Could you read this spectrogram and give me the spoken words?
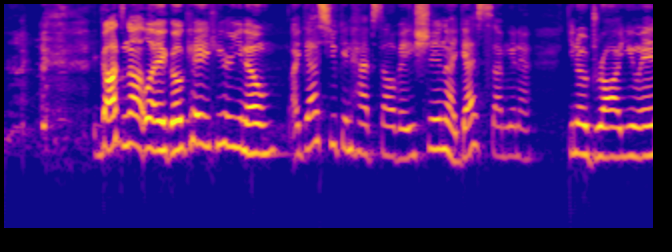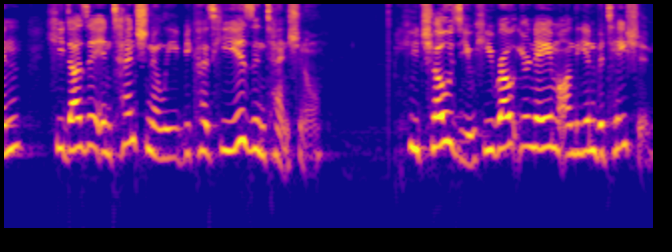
God's not like, okay, here, you know, I guess you can have salvation. I guess I'm going to you know, draw you in. He does it intentionally because he is intentional. He chose you. He wrote your name on the invitation.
